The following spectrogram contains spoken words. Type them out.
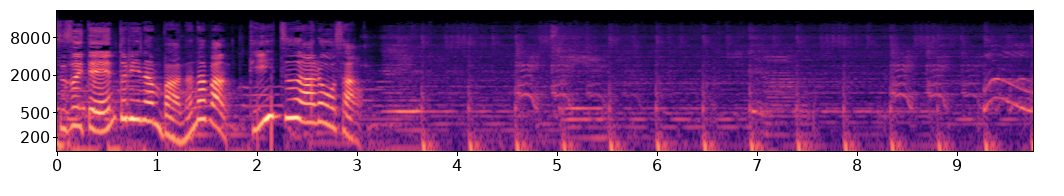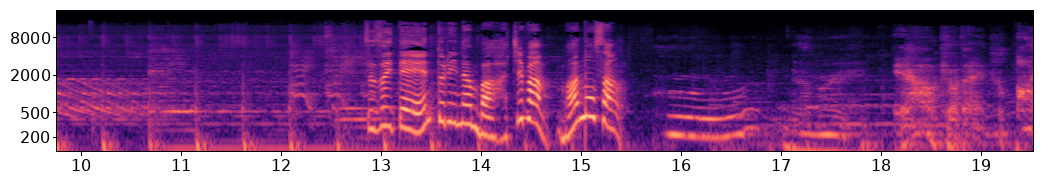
続いてエントリーナンバー7番 T2RO さん。続いてエントリーナンバー8番マノさんいや兄弟。お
